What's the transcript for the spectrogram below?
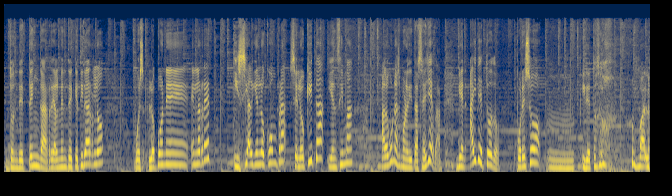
donde tenga realmente que tirarlo, pues lo pone en la red y si alguien lo compra, se lo quita y encima algunas moneditas se llevan. Bien, hay de todo. Por eso, mm, y de todo malo.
